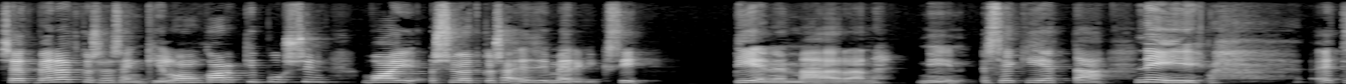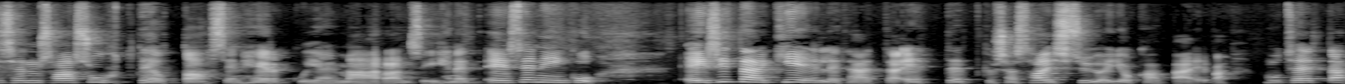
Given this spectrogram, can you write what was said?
Se, että vedätkö sä sen kilon karkkipussin vai syötkö sä esimerkiksi pienen määrän. Niin sekin, että, Niin, että sen saa suhteuttaa sen herkkujen määrän siihen. Että ei se niinku, ei sitä kielletä, että et, etkö sä sais syödä joka päivä. Mutta se, että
